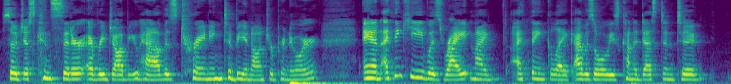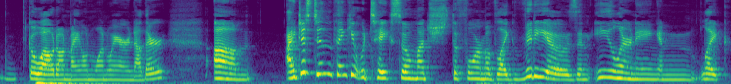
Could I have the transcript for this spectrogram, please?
So just consider every job you have as training to be an entrepreneur and i think he was right and i i think like i was always kind of destined to go out on my own one way or another um I just didn't think it would take so much the form of like videos and e learning and like,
